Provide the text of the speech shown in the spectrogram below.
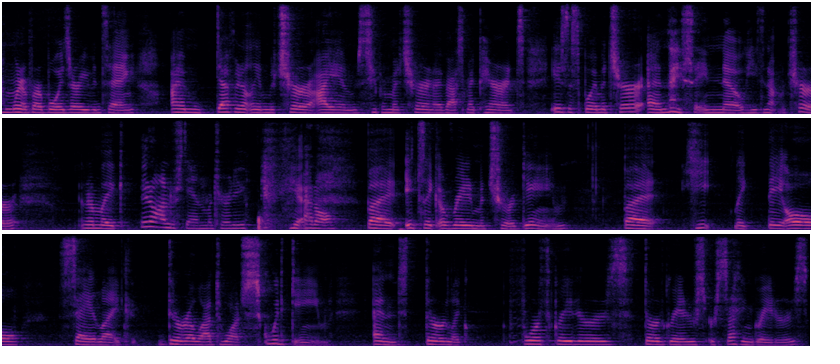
And one of our boys are even saying, I'm definitely mature. I am super mature. And I've asked my parents, is this boy mature? And they say, no, he's not mature. And I'm like, They don't understand maturity yeah. at all. But it's like a rated mature game. But he, like, they all say, like, they're allowed to watch Squid Game. And they're like fourth graders, third graders, or second graders.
